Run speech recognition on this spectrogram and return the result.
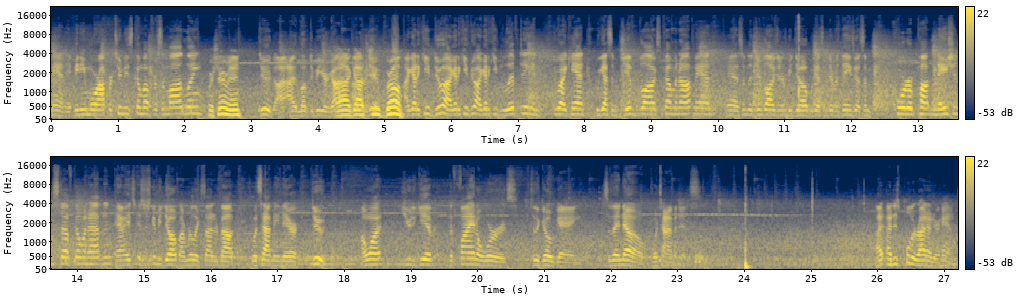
man, if any more opportunities come up for some modeling, For sure, man. Dude, I, I'd love to be your guy. I got really you, do. bro. I got to keep doing. I got to keep doing. I got to keep lifting and do what I can. We got some gym vlogs coming up, man. And some of the gym vlogs are gonna be dope. We got some different things. We got some quarter pump nation stuff going happening. And it's, it's just gonna be dope. I'm really excited about what's happening there, dude. I want you to give the final words to the Goat Gang so they know what time it is. I, I just pulled it right out of your hands.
